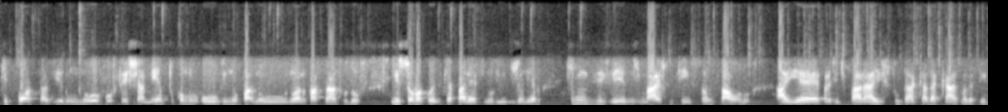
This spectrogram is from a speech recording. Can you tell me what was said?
que possa vir um novo fechamento como houve no, no, no ano passado, Rodolfo. Isso é uma coisa que aparece no Rio de Janeiro 15 vezes mais do que em São Paulo. Aí é para a gente parar e estudar cada caso. Mas assim,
